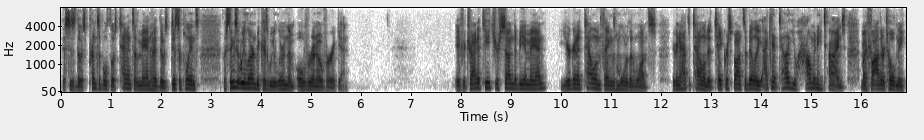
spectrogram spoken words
this is those principles, those tenets of manhood, those disciplines, those things that we learn because we learn them over and over again. If you're trying to teach your son to be a man, you're going to tell him things more than once. You're going to have to tell him to take responsibility. I can't tell you how many times my father told me,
